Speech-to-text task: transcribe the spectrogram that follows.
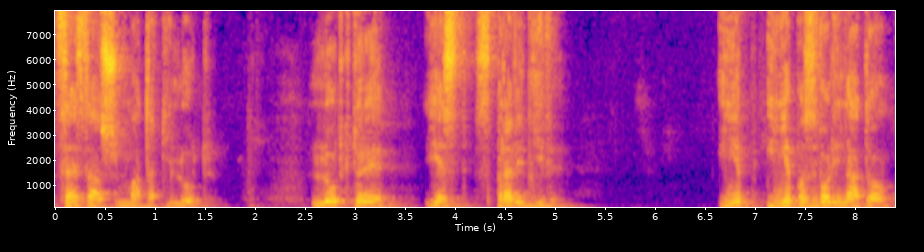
cesarz ma taki lud. Lud, który jest sprawiedliwy i nie, i nie pozwoli na to,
